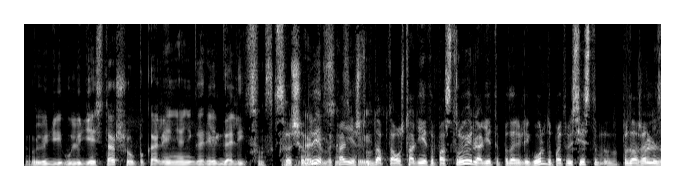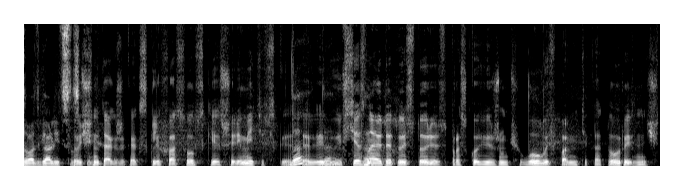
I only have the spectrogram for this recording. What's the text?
у людей, у людей старшего поколения они говорили Голицынская. Совершенно верно, конечно, да, потому что они это построили, они это подарили городу, поэтому, естественно, продолжали называть Голицынской. Точно так же, как Склифосовская, Шереметьевская. Да, да, все да. знают эту историю с Прасковьей Жемчуговой, в памяти которой который, значит,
